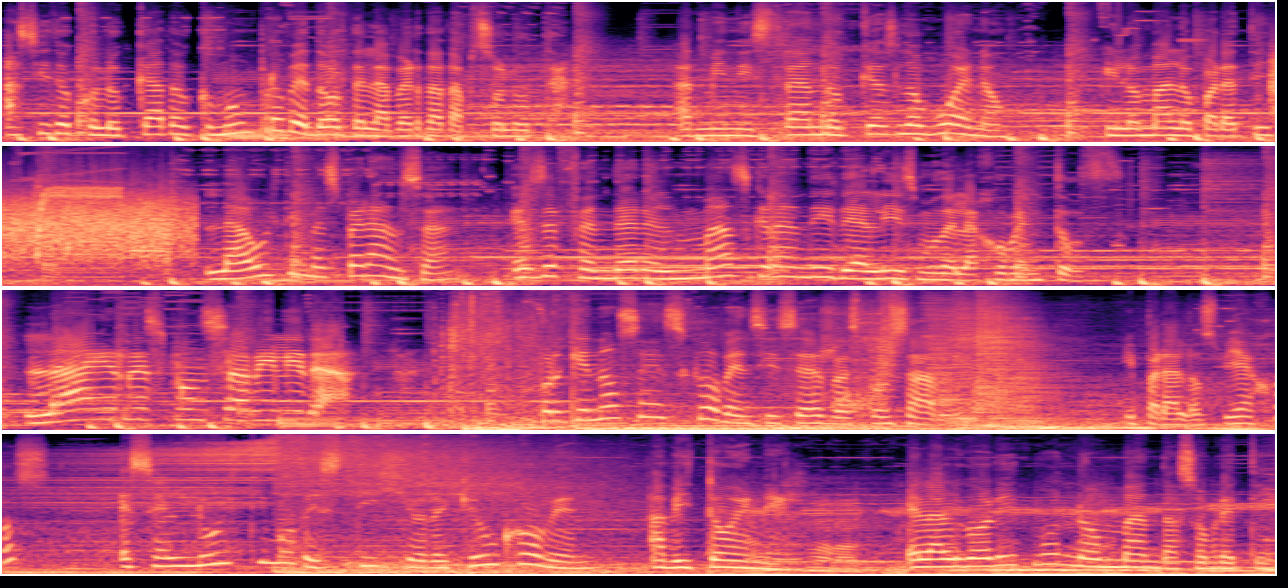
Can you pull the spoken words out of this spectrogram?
ha sido colocado como un proveedor de la verdad absoluta, administrando qué es lo bueno y lo malo para ti. La última esperanza es defender el más grande idealismo de la juventud. La irresponsabilidad. Porque no se es joven si se es responsable. Y para los viejos, es el último vestigio de que un joven habitó en él. El algoritmo no manda sobre ti.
